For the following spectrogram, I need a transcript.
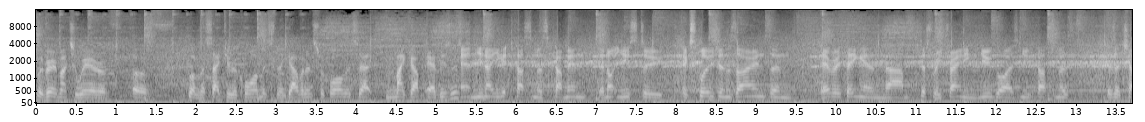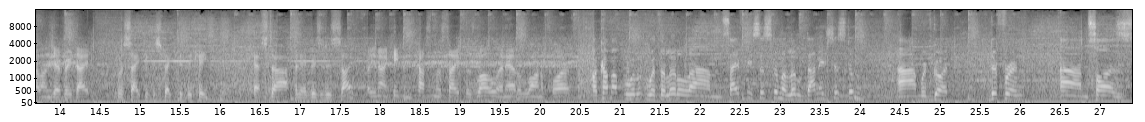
we're very much aware of, of a lot of the safety requirements and the governance requirements that make up our business. And you know, you get customers come in, they're not used to exclusion zones and everything and um, just retraining new guys, new customers is a challenge every day. From a safety perspective to keep our staff and our visitors safe. You know, keeping customers safe as well and out of line of fire. I come up with, with a little um, safety system, a little dunnage system. Um, we've got different um, size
